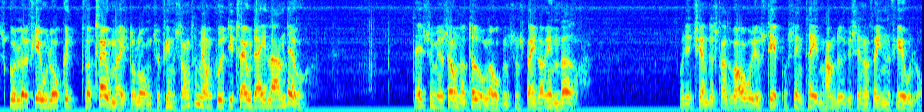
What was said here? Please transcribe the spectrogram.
Skulle fjollocket vara 2 meter långt så finns det inte mer än 72 delar ändå. Det är som jag sa naturlagen som spelar in där. Och det kände Stradivarius till på sin tid när han byggde sina fina fioler.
